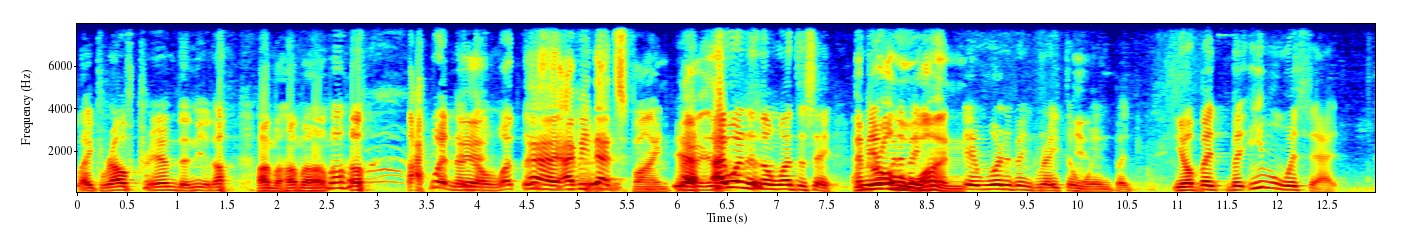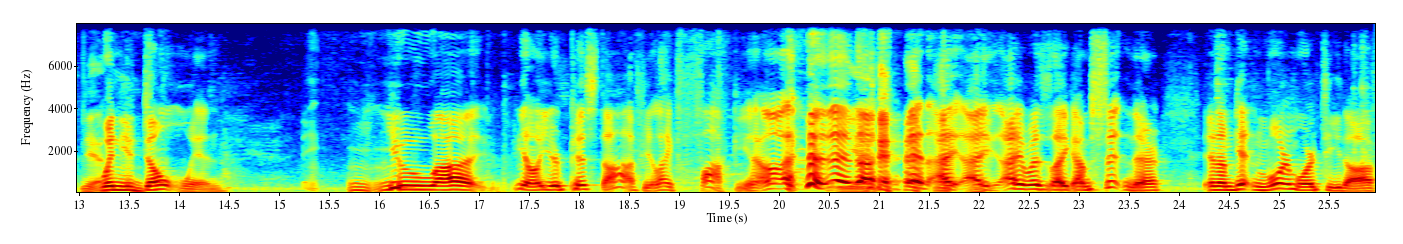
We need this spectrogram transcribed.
like Ralph Kramden, you know, hum hum hum hum. I wouldn't have Yeah. known what to. Yeah, I mean that's fine. Yeah, I- I wouldn't have known what to say. I mean, girl it would have who been, won- It would have been great to Yeah. win, but you know, but but even with that, Yeah. when you don't win, you uh, you know you're pissed off. You're like fuck, you know. and uh, and I, I I was like I'm sitting there, and I'm getting more and more teed off.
